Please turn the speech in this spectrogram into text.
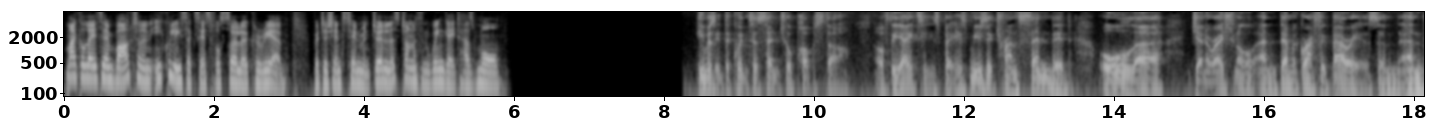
Michael later embarked on an equally successful solo career. British entertainment journalist Jonathan Wingate has more. He was the quintessential pop star of the 80s, but his music transcended all uh, generational and demographic barriers. And, and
